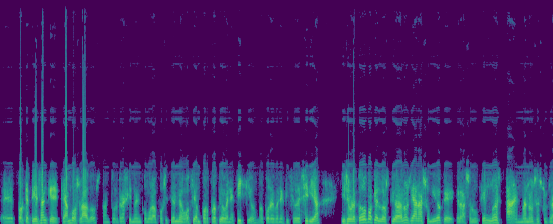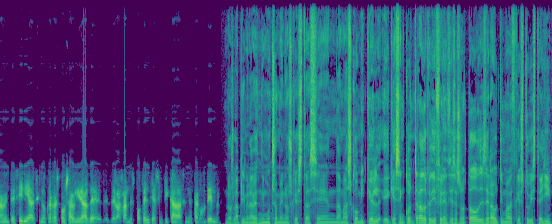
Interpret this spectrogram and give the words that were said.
eh, porque piensan que, que, ambos lados, tanto el régimen como la oposición, negocian por propio beneficio, no por el beneficio de Siria, y sobre todo porque los ciudadanos ya han asumido que, la solución no está en manos exclusivamente sirias, sino que es responsabilidad de, las grandes potencias implicadas en esta contienda. No es la primera vez, ni mucho menos, que estás en Damasco. Miquel, eh, ¿qué has encontrado? ¿Qué diferencias has notado desde la última vez que estuviste allí?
